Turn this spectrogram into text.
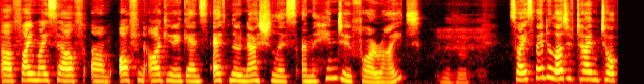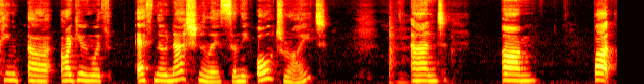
uh, find myself um, often arguing against ethno nationalists and the Hindu far right. Mm-hmm. So I spend a lot of time talking, uh, arguing with ethno nationalists and the alt right. And, um, but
